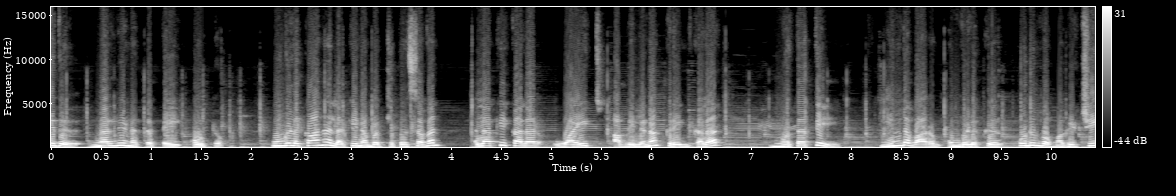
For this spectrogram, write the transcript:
இது நல்லிணக்கத்தை கூட்டும். உங்களுக்கான lucky number triple seven lucky colour white அப்படி இல்லைன்னா கிரீம் கலர் மொத்தத்தில் இந்த வாரம் உங்களுக்கு குடும்ப மகிழ்ச்சி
